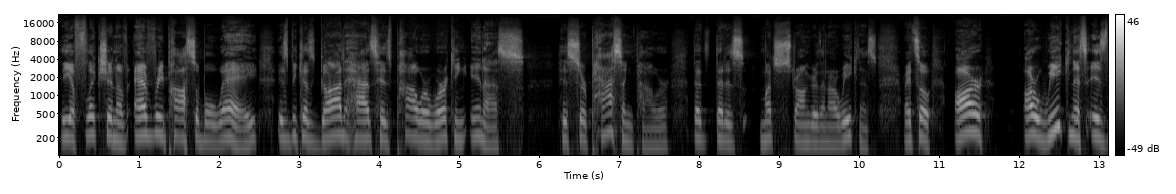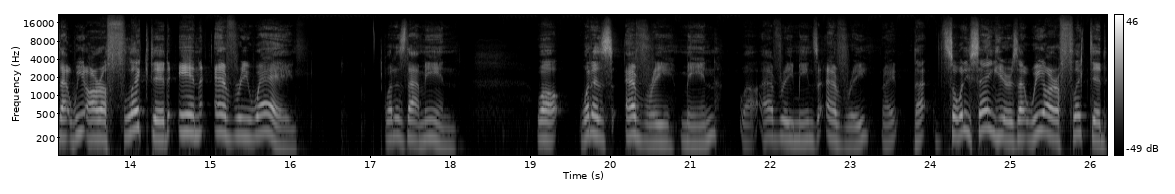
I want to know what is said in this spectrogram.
the affliction of every possible way, is because God has his power working in us, his surpassing power that, that is much stronger than our weakness. Right? So our our weakness is that we are afflicted in every way. What does that mean? Well, what does every mean? well, every means every, right? That so what he's saying here is that we are afflicted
